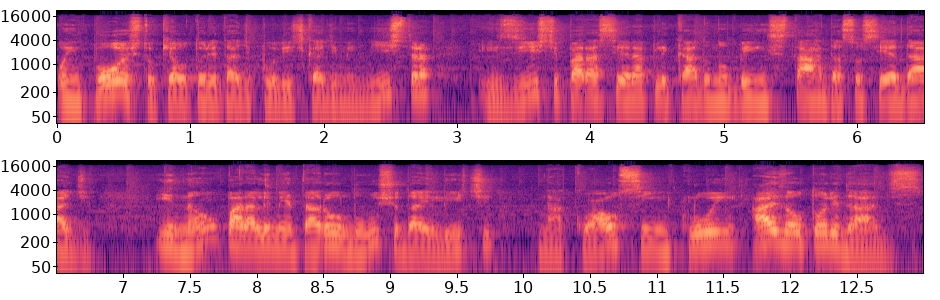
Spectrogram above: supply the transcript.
O imposto que a autoridade política administra existe para ser aplicado no bem-estar da sociedade e não para alimentar o luxo da elite, na qual se incluem as autoridades.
